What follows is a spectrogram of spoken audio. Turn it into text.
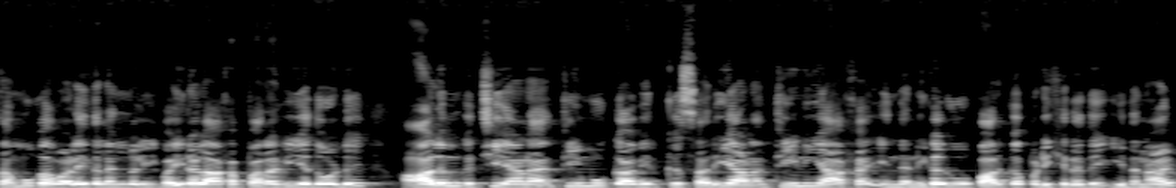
சமூக வலைதளங்களில் வைரலாக பரவியதோடு ஆளும் கட்சியான திமுகவிற்கு சரியான தீனியாக இந்த நிகழ்வு பார்க்கப்படுகிறது. இதனால்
